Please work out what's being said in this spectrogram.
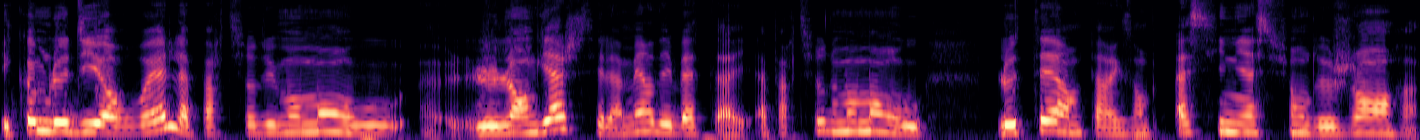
Et comme le dit Orwell, à partir du moment où euh, le langage, c'est la mère des batailles, à partir du moment où le terme, par exemple, assignation de genre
